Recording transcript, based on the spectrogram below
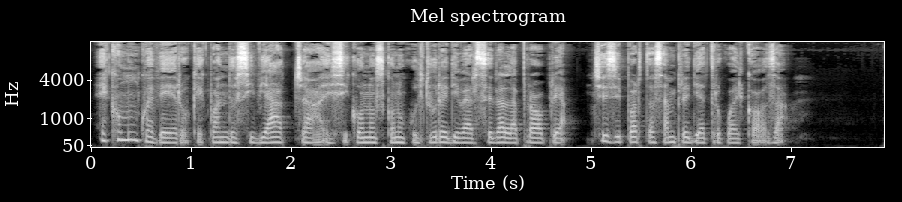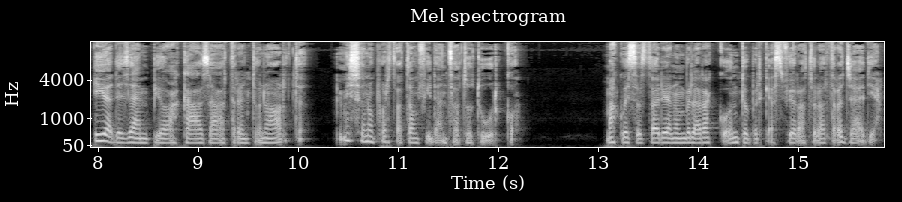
È comunque vero che quando si viaggia e si conoscono culture diverse dalla propria, ci si porta sempre dietro qualcosa. Io, ad esempio, a casa a Trento Nord mi sono portata un fidanzato turco. Ma questa storia non ve la racconto perché ha sfiorato la tragedia,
